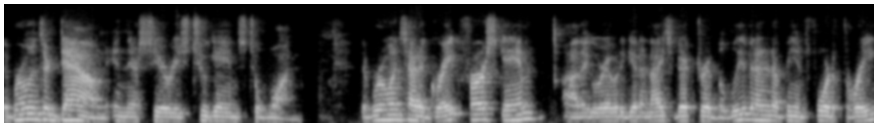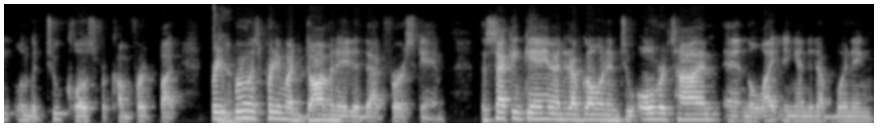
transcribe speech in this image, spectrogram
the Bruins are down in their series two games to one. The Bruins had a great first game. Uh, they were able to get a nice victory. I believe it ended up being four to three, a little bit too close for comfort, but pretty, Yeah. Bruins pretty much dominated that first game. The second game ended up going into overtime, and the Lightning ended up winning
